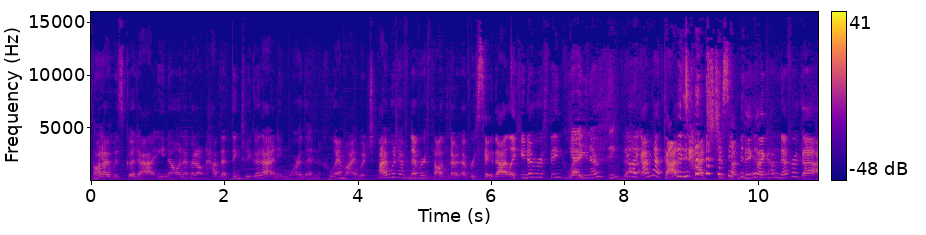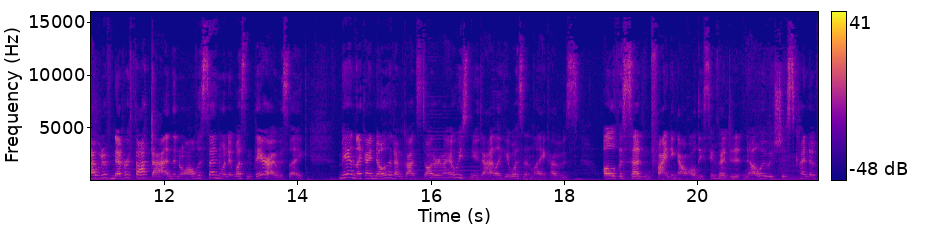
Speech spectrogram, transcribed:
thought Yeah. i was good at you know and if i don't have that thing to be good at anymore then who am i? Which i would have never thought that i would ever say that. Like you never think yeah, like you never think that. like i'm not that attached to something. Like i'm never that i would have never thought that. And then all of a sudden when it wasn't there i was like man like i know that i'm god's daughter and i always knew that. Like it wasn't like i was all of a sudden finding out all these things i mm-hmm. didn't know. It was just kind of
